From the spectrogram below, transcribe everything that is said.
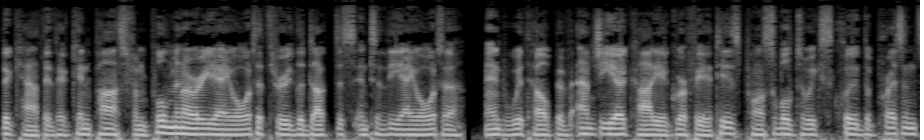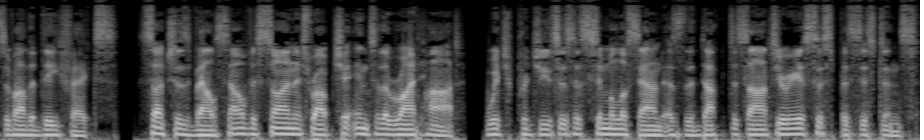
The catheter can pass from pulmonary aorta through the ductus into the aorta, and with help of angiocardiography it is possible to exclude the presence of other defects, such as valsalva sinus rupture into the right heart, which produces a similar sound as the ductus arteriosus persistens.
